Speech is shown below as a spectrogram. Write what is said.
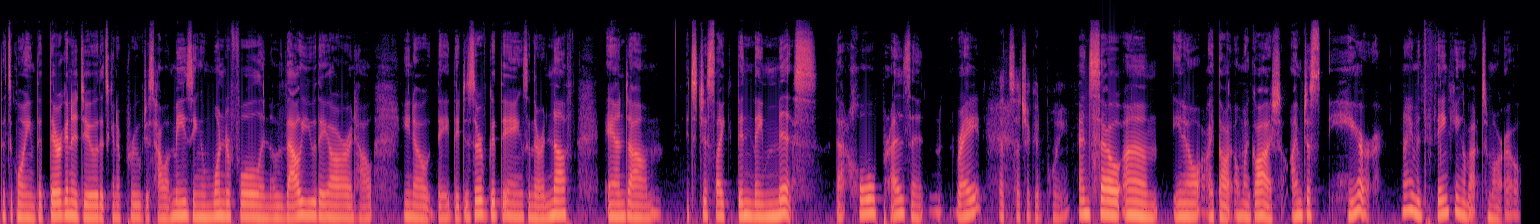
that's going that they're going to do that's going to prove just how amazing and wonderful and of value they are and how you know they they deserve good things and they're enough and um, it's just like then they miss that whole present right That's such a good point. and so, um, you know, I thought, oh my gosh, I'm just here. I'm not even thinking about tomorrow.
